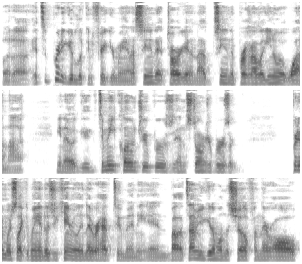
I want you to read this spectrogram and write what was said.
But uh, it's a pretty good looking figure, man. I've seen it at Target and I've seen it in person. I was like, you know what? Why not? You know, to me, clone troopers and stormtroopers are pretty much like commandos. You can't really never have too many. And by the time you get them on the shelf and they're all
